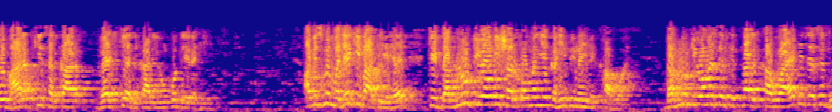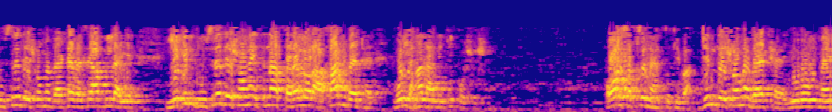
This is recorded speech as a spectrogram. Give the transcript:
वो भारत की सरकार वैट के अधिकारियों को दे रही है। अब इसमें मज़े की बात यह है कि डब्ल्यूटीओ की शर्तों में ये कहीं भी नहीं लिखा हुआ है। डब्ल्यूटीओ में सिर्फ़ इतना लिखा हुआ है कि जैसे दूसरे देशों में बैठे वैसे आप भी लाइए। लेकिन दूसरे देशों में इतना सरल और आसान बैठ है, वो यहाँ लाने की कोशिश है। और सबसे महत्व की बात, जिन देशों में वैट है, यूरोप में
